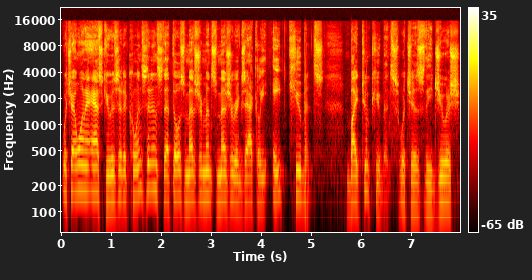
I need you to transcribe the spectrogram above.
Which I want to ask you is it a coincidence that those measurements measure exactly 8 cubits by 2 cubits, which is the Jewish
